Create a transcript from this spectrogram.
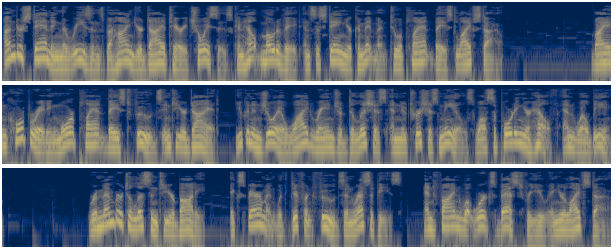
Understanding the reasons behind your dietary choices can help motivate and sustain your commitment to a plant-based lifestyle. By incorporating more plant-based foods into your diet, you can enjoy a wide range of delicious and nutritious meals while supporting your health and well-being. Remember to listen to your body, experiment with different foods and recipes, and find what works best for you in your lifestyle.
